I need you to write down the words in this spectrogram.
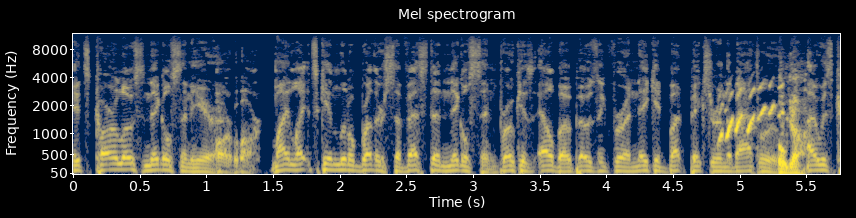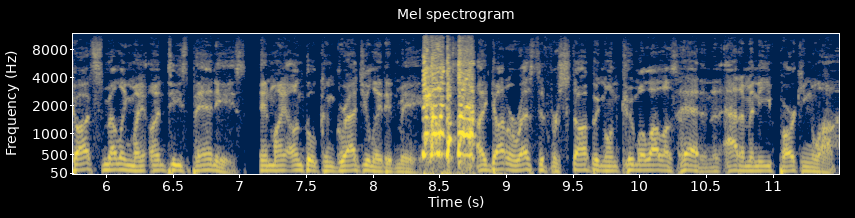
it's Carlos Nicholson here. My light-skinned little brother Sylvester Nicholson broke his elbow posing for a naked butt picture in the bathroom. I was caught smelling my auntie's panties, and my uncle congratulated me. I got arrested for stomping on Kumalala's head in an Adam and Eve parking lot.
